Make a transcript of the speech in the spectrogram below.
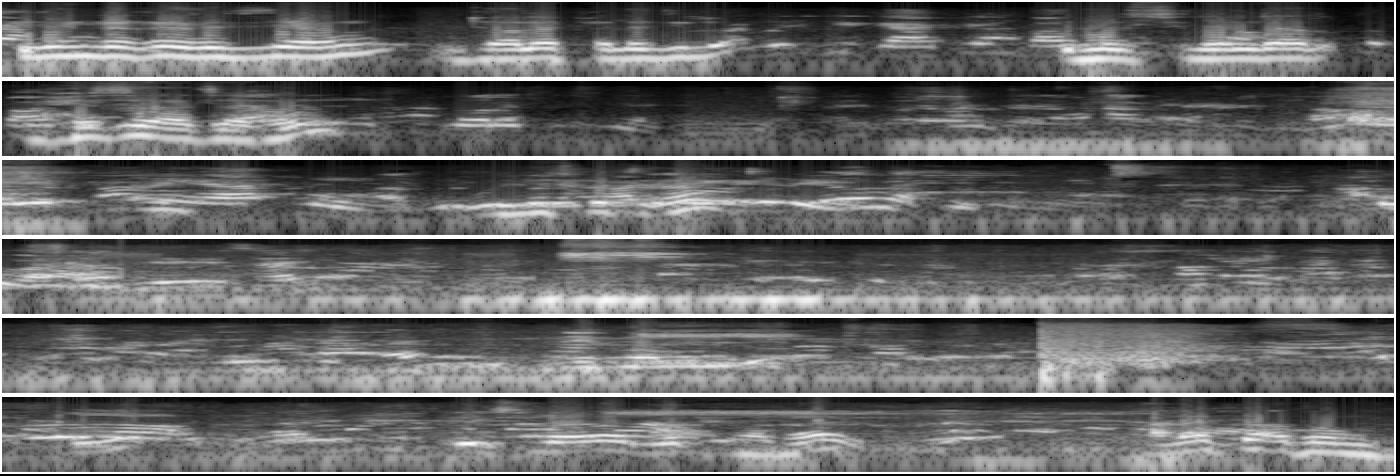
সিলিন্ডারটা ভেসে এখন জলে ফেলে দিল। কিন্তু সিলিন্ডার ভেসে আছে এখন? আরেকটা আতঙ্ক।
